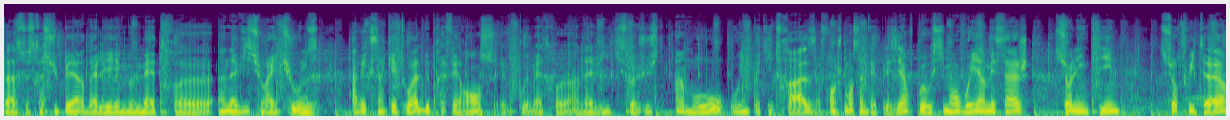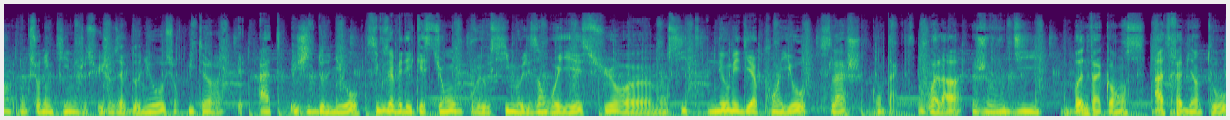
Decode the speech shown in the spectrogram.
bah, ce serait super d'aller me mettre un avis sur iTunes avec 5 étoiles de préférence. Et vous pouvez mettre un avis qui soit juste un mot ou une petite phrase. Franchement, ça me fait plaisir. Vous pouvez aussi m'envoyer un message sur LinkedIn sur Twitter. Donc sur LinkedIn, je suis Joseph Donio. Sur Twitter, at jdonio. Si vous avez des questions, vous pouvez aussi me les envoyer sur euh, mon site neomedia.io slash contact. Voilà, je vous dis bonnes vacances, à très bientôt,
